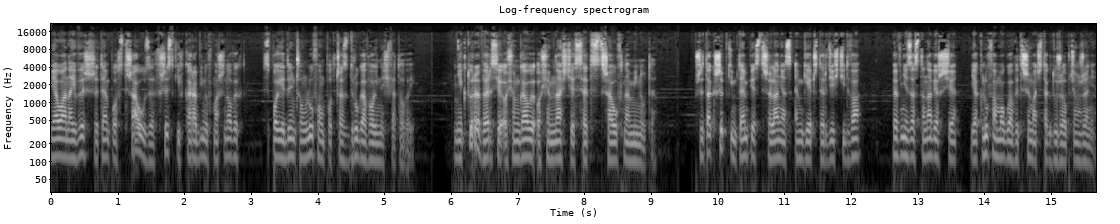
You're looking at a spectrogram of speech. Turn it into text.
miała najwyższe tempo strzału ze wszystkich karabinów maszynowych z pojedynczą lufą podczas II wojny światowej. Niektóre wersje osiągały 18 set strzałów na minutę. Przy tak szybkim tempie strzelania z MG42 pewnie zastanawiasz się, jak lufa mogła wytrzymać tak duże obciążenie.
